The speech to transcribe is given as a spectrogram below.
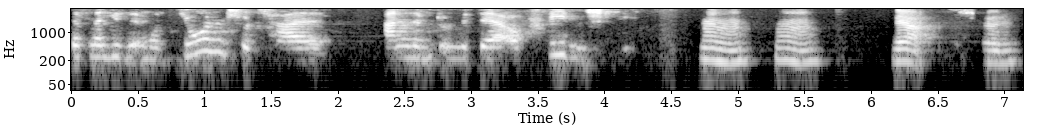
dass man diese Emotionen total annimmt und mit der auch Frieden schließt. Hm, hm. Ja, schön.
